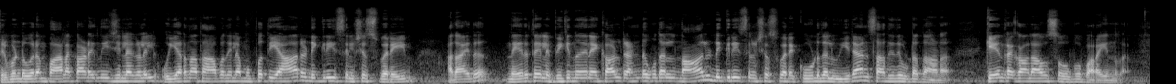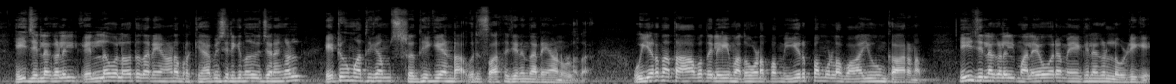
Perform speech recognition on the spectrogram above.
തിരുവനന്തപുരം പാലക്കാട് എന്നീ ജില്ലകളിൽ ഉയർന്ന താപനില മുപ്പത്തിയാറ് ഡിഗ്രി സെൽഷ്യസ് വരെയും അതായത് നേരത്തെ ലഭിക്കുന്നതിനേക്കാൾ രണ്ട് മുതൽ നാല് ഡിഗ്രി സെൽഷ്യസ് വരെ കൂടുതൽ ഉയരാൻ സാധ്യതയുണ്ടെന്നാണ് കേന്ദ്ര കാലാവസ്ഥ വകുപ്പ് പറയുന്നത്. ഈ ജില്ലകളിൽ യെല്ലോ അലർട്ട് തന്നെയാണ് പ്രഖ്യാപിച്ചിരിക്കുന്നത്. ജനങ്ങൾ ഏറ്റവും അധികം ശ്രദ്ധിക്കേണ്ട ഒരു സാഹചര്യം തന്നെയാണുള്ളത്. ഉയർന്ന താപനിലയും അതോടൊപ്പം ഈർപ്പമുള്ള വായുവും കാരണം. ഈ ജില്ലകളിൽ മലയോര മേഖലകളിൽ ഒഴികെ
